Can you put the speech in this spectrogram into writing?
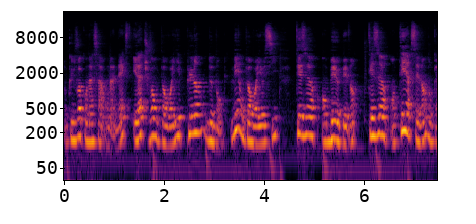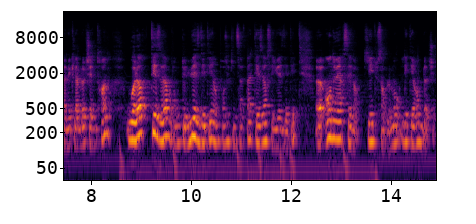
Donc une fois qu'on a ça, on a next et là tu vois on peut envoyer plein de banques. Mais on peut envoyer aussi Tether en BEP20, Tether en TRC20 donc avec la blockchain Tron ou alors Tether donc de l'USDT hein, pour ceux qui ne savent pas Tether c'est USDT euh, en ERC20 qui est tout simplement l'Ethereum blockchain.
